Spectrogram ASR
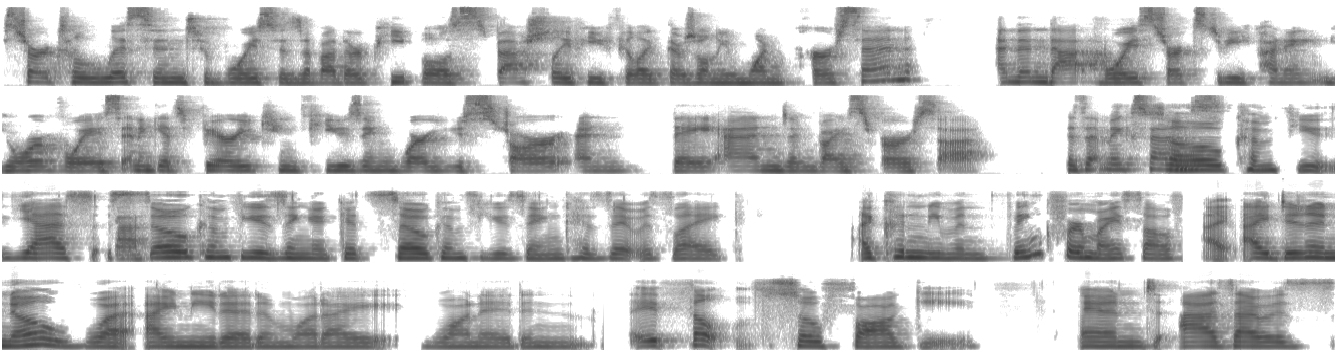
start to listen to voices of other people, especially if you feel like there's only one person. And then that voice starts to be kind of your voice. And it gets very confusing where you start and they end, and vice versa. Does that make sense? So confused. Yes, yeah. so confusing. It gets so confusing because it was like, I couldn't even think for myself. I, I didn't know what I needed and what I wanted. And it felt so foggy. And as I was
